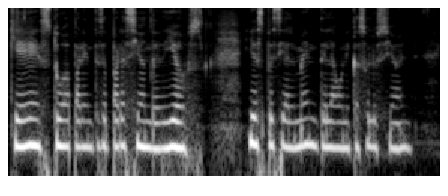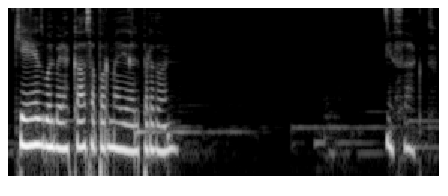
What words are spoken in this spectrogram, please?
que es tu aparente separación de Dios y especialmente la única solución, que es volver a casa por medio del perdón. Exacto.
